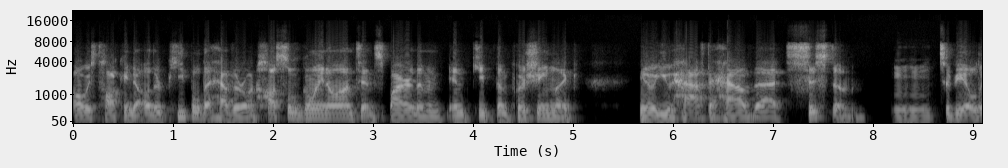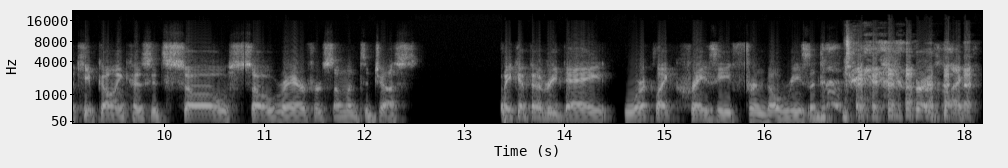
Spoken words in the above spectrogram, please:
always talking to other people that have their own hustle going on to inspire them and, and keep them pushing like you know you have to have that system Mhm. to be able to keep going because it's so so rare for someone to just wake up every day work like crazy for no reason for like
